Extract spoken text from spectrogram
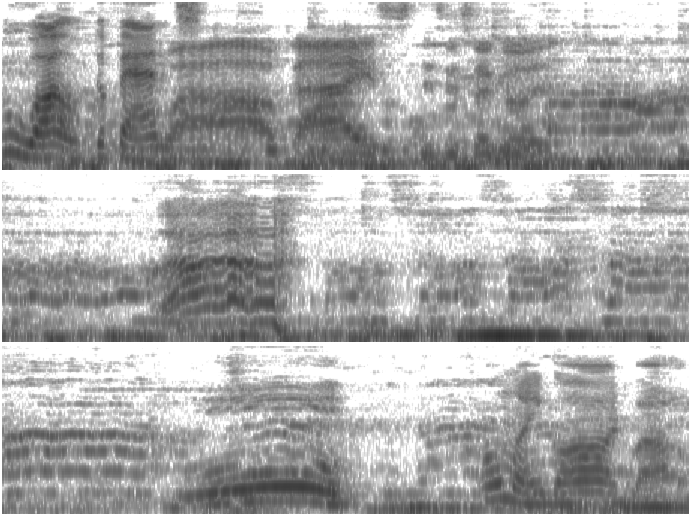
Oh wow, the fans. Wow, guys, this is so good. Ah. Whoa. Oh my god, wow.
